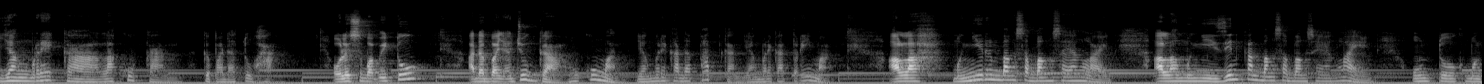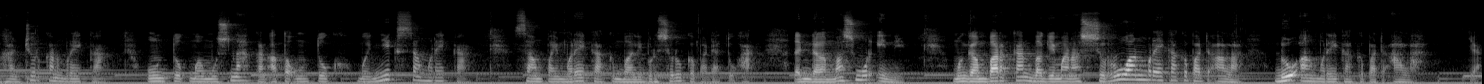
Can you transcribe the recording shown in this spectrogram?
yang mereka lakukan kepada Tuhan. Oleh sebab itu, ada banyak juga hukuman yang mereka dapatkan, yang mereka terima. Allah mengirim bangsa-bangsa yang lain. Allah mengizinkan bangsa-bangsa yang lain untuk menghancurkan mereka, untuk memusnahkan atau untuk menyiksa mereka sampai mereka kembali berseru kepada Tuhan. Dan dalam Mazmur ini menggambarkan bagaimana seruan mereka kepada Allah, doa mereka kepada Allah. Ya.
